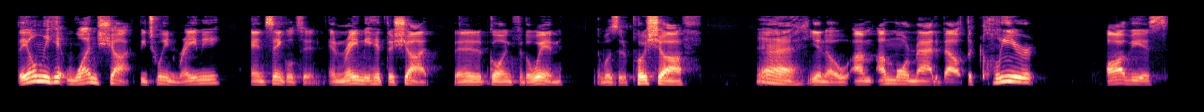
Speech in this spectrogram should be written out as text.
they only hit one shot between Ramey and Singleton. And Ramey hit the shot that ended up going for the win. And was it a push off? Yeah, you know, I'm I'm more mad about the clear, obvious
